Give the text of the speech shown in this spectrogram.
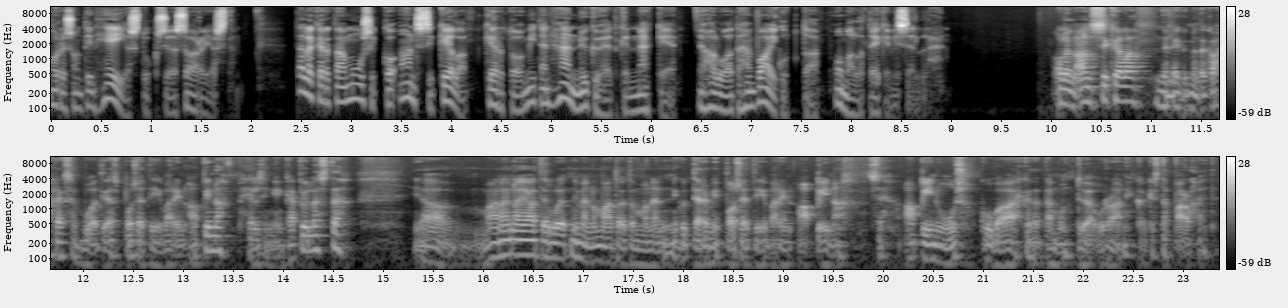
Horisontin heijastuksia sarjasta. Tällä kertaa muusikko Anssi Kela kertoo, miten hän nykyhetken näkee ja haluaa tähän vaikuttaa omalla tekemisellään. Olen Anssi Kela, 48-vuotias positiivarin apina Helsingin Käpylästä ja mä oon aina ajatellut, että nimenomaan toi tommonen niin termi positiivarin apina, se apinuus kuvaa ehkä tätä mun työuraani kaikista parhaiten.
